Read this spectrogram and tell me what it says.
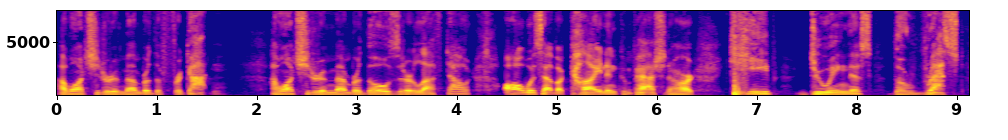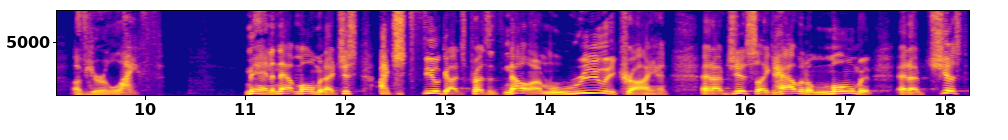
I want you to remember the forgotten. I want you to remember those that are left out. Always have a kind and compassionate heart. Keep doing this the rest of your life man in that moment i just i just feel god's presence. Now i'm really crying. And i'm just like having a moment. And i'm just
